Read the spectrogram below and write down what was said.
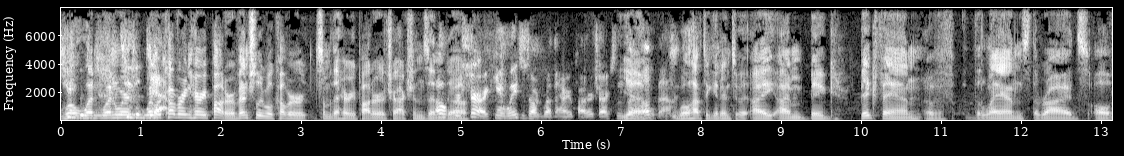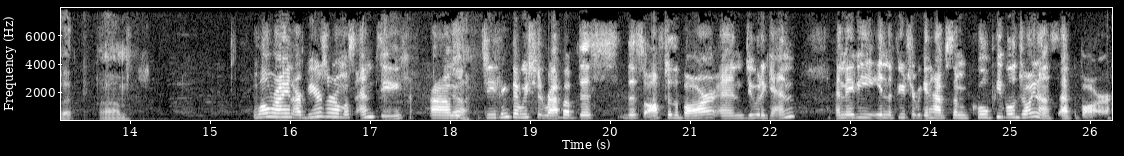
Well, when when we're when we're covering Harry Potter, eventually we'll cover some of the Harry Potter attractions and oh, for uh, sure! I can't wait to talk about the Harry Potter attractions. I yeah, love them. we'll have to get into it. I I'm big big fan of the lands, the rides, all of it. Um, Well, Ryan, our beers are almost empty. Um, Yeah. Do you think that we should wrap up this this off to the bar and do it again? And maybe in the future we can have some cool people join us at the bar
